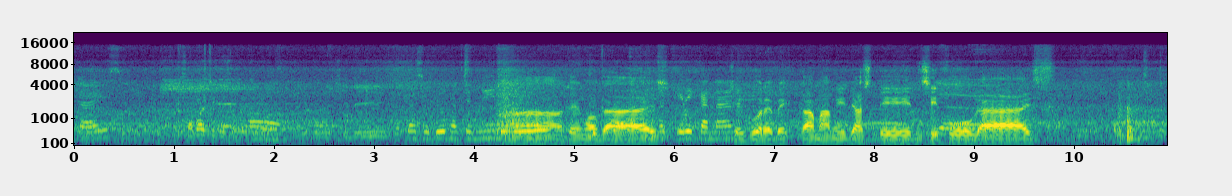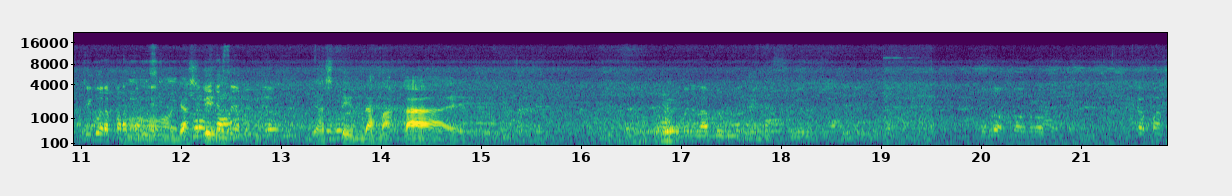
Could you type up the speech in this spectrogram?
Guys. sama sama cikgu. Oh, kita macam ni dulu. Ah, tengok guys. Kiri kanan. Cikgu Rebecca, Mami Justin, Sifu guys. Cikgu? Oh, Justin. Justin dah kapas.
